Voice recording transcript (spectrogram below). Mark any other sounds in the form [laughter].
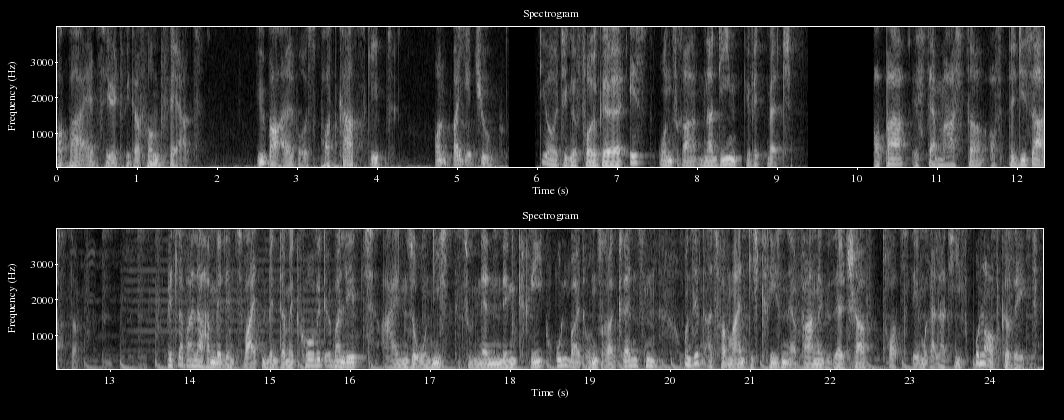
Opa erzählt wieder vom Pferd. Überall, wo es Podcasts gibt und bei YouTube. Die heutige Folge ist unserer Nadine gewidmet. Opa ist der Master of the Disaster. Mittlerweile haben wir den zweiten Winter mit Covid überlebt, einen so nicht zu nennenden Krieg unweit unserer Grenzen und sind als vermeintlich krisenerfahrene Gesellschaft trotzdem relativ unaufgeregt.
